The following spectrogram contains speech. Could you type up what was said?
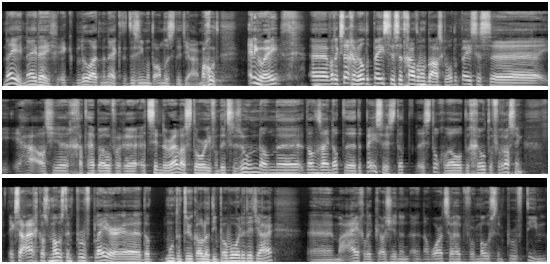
nee, nee, nee. Ik belul uit mijn nek. Het is iemand anders dit jaar. Maar goed, anyway. eh, wat ik zeggen wil, de Pacers, het gaat om het basketbal. De Pacers, eh, ja, als je gaat hebben over eh, het Cinderella story van dit seizoen, dan, dan zijn dat de Pacers. Dat is toch wel de grote verrassing. Ik zou eigenlijk als most improved player, dat moet natuurlijk Oladipo worden dit jaar. Maar eigenlijk, als je een, een award zou hebben voor most improved team,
